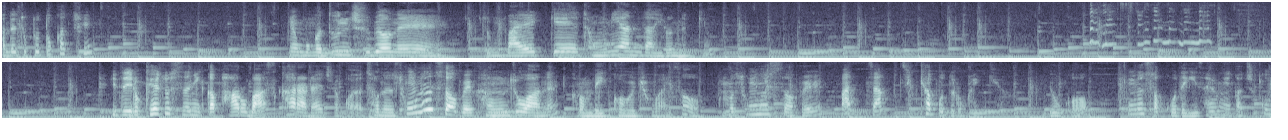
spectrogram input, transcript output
반대쪽도 똑같이 그냥 뭔가 눈 주변을 좀 맑게 정리한다 이런 느낌? 이제 이렇게 해줬으니까 바로 마스카라를 해줄 거예요. 저는 속눈썹을 강조하는 그런 메이크업을 좋아해서 한번 속눈썹을 바짝 지켜보도록 할게요. 요거 속눈썹 고데기 사용해가지고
